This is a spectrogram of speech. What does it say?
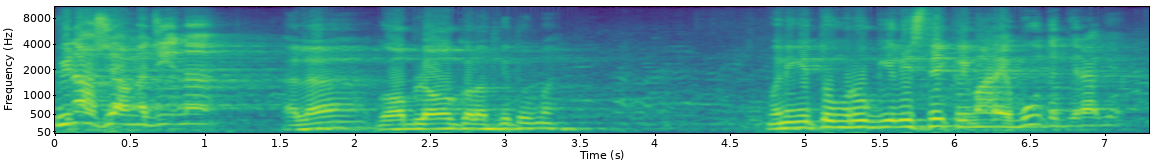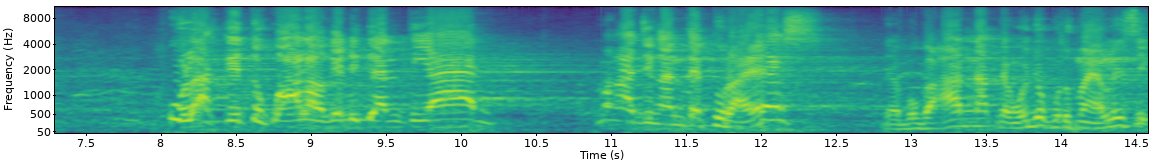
Pindah sia ngajina. Alah goblok kolot gitu mah. Mending hitung rugi listrik 5000 teu pira ge ulah kitu ku Allah digantian. Mangajengan teh turaes ya boga anak dan wojok kudu mayar listrik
